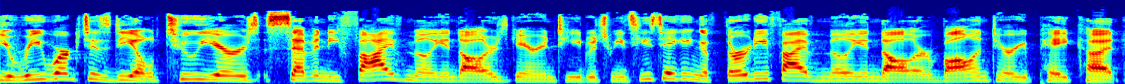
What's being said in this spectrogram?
He reworked his deal, two years, $75 million guaranteed, which means he's taking a $35 million voluntary pay cut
